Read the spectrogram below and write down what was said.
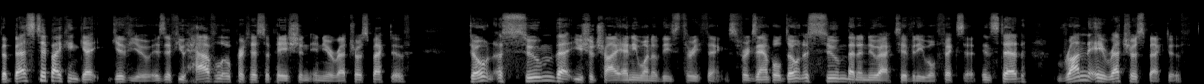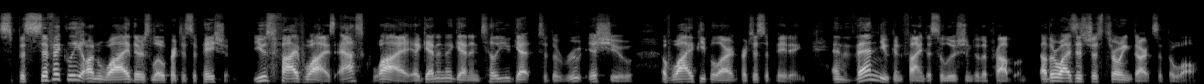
The best tip I can get give you is if you have low participation in your retrospective, don't assume that you should try any one of these three things. For example, don't assume that a new activity will fix it. Instead, run a retrospective specifically on why there's low participation. Use five whys. Ask why again and again until you get to the root issue of why people aren't participating. And then you can find a solution to the problem. Otherwise, it's just throwing darts at the wall.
